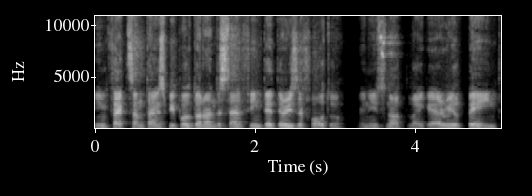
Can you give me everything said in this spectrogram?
In fact, sometimes people don't understand, think that there is a photo and it's not like a real paint.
